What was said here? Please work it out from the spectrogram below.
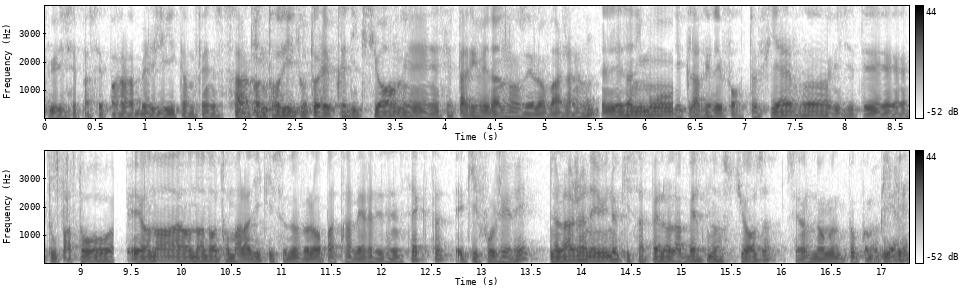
puis c'est passé par la Belgique. Enfin, ça a contredit toutes les prédictions et c'est arrivé dans nos élevages à nous. Les animaux déclaraient des fortes fièvres, ils étaient tout pâteaux. Et on a, on a d'autres maladies qui se développent à travers les insectes et qu'il faut gérer. Là, j'en ai une qui s'appelle la besnostiose c'est un nom un peu compliqué,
